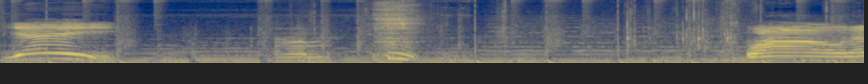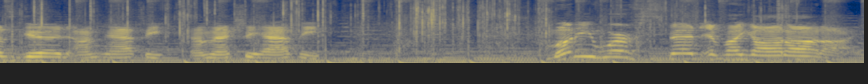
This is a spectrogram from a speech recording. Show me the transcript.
Yay! Um. wow, that's good. I'm happy. I'm actually happy. Money worth spent if I got Odd Eyes.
